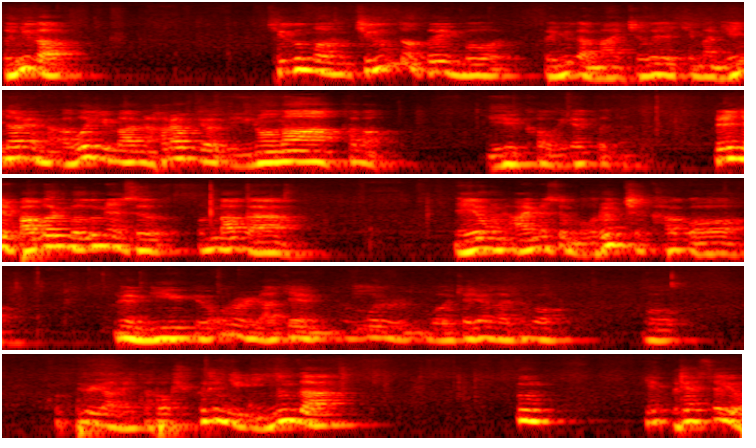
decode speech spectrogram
언니가 지금은 지금도 거의 뭐 언니가 많이 적어졌지만 옛날에는 아버지 말은 할아버지가 이놈아 하면 유익하고 이랬거든 이제 밥을 먹으면서 엄마가 내용을 알면서 모른 척하고 그래 니 오늘 낮에 누구를 뭐 저래가지고 뭐 코피를 했다 혹시 그런 일이 있는가? 그럼 예 그랬어요.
